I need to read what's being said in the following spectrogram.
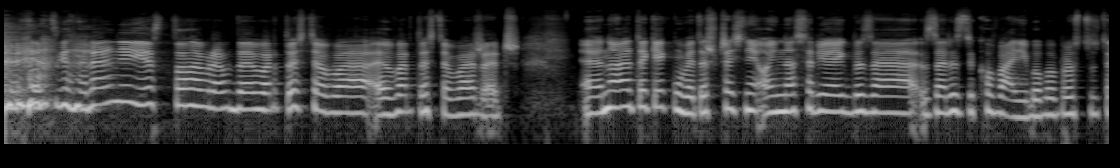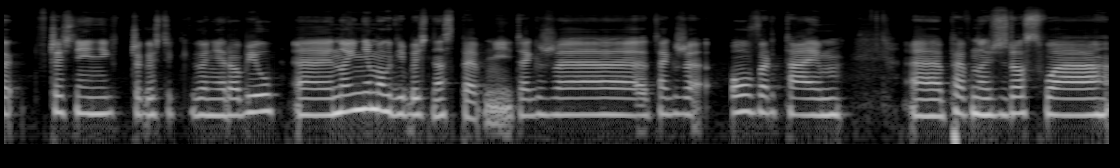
Więc generalnie jest to naprawdę wartościowa, wartościowa rzecz. E, No ale tak jak mówię, też wcześniej oni na serio jakby za, zaryzykowali, bo po prostu tak, wcześniej nikt czegoś takiego nie robił. E, No i nie mogli być nas pewni. Także, także overtime e, pewność wzrosła,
